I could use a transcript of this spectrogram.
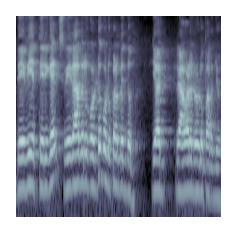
ദേവിയെ തിരികെ ശ്രീരാമന് കൊണ്ടുകൊടുക്കണമെന്നും ഞാൻ രാവണനോട് പറഞ്ഞു.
